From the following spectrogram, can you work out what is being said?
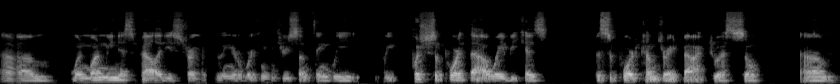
um, when one municipality is struggling or working through something, we we push support that way because the support comes right back to us. So um,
